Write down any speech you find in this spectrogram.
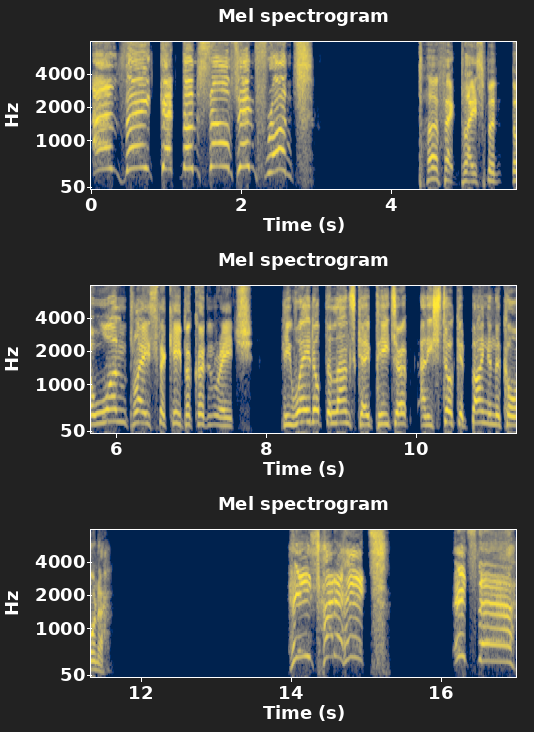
And they get themselves in front! Perfect placement, the one place the keeper couldn't reach. He weighed up the landscape, Peter, and he stuck it bang in the corner. He's had a hit! It's there!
